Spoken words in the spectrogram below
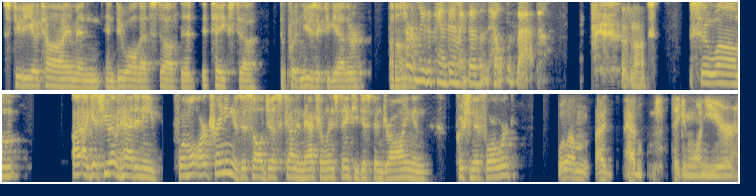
studio time and and do all that stuff that it takes to to put music together. Uh, Certainly, the pandemic doesn't help with that. Not. So, um, I, I guess you haven't had any formal art training. Is this all just kind of natural instinct? You've just been drawing and pushing it forward? Well, um, I had taken one year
